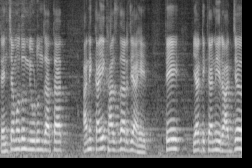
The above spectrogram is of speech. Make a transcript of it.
त्यांच्यामधून निवडून जातात. आणि काही खासदार जे आहेत ते या ठिकाणी राज्य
